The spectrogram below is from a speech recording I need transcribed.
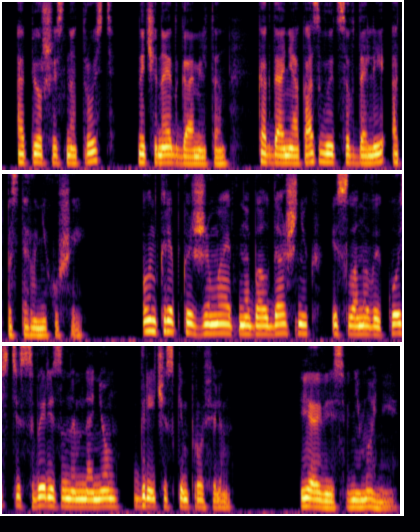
— опёршись на трость, начинает Гамильтон, когда они оказываются вдали от посторонних ушей. Он крепко сжимает набалдашник из слоновой кости с вырезанным на нем греческим профилем. «Я весь внимание».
